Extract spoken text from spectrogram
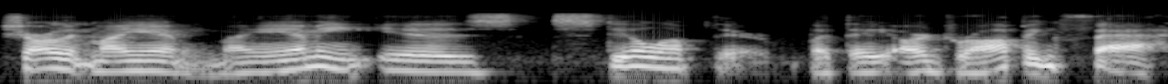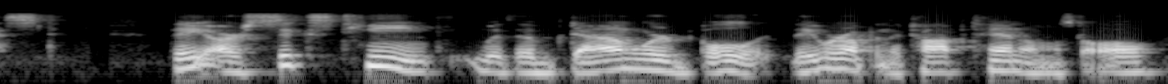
Charlotte Miami. Miami is still up there, but they are dropping fast. They are 16th with a downward bullet. They were up in the top 10 almost all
